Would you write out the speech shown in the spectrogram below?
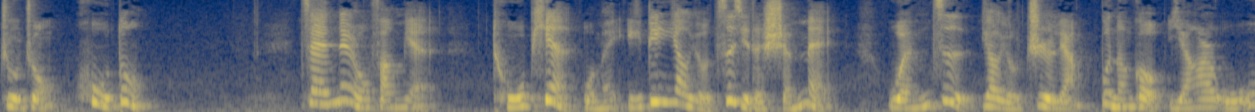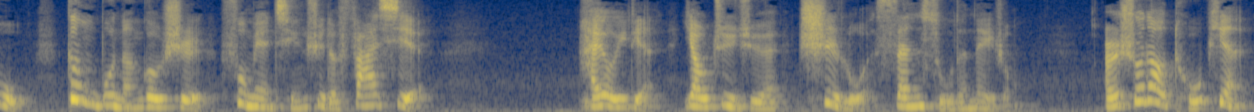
注重互动。在内容方面，图片我们一定要有自己的审美，文字要有质量，不能够言而无物，更不能够是负面情绪的发泄。还有一点，要拒绝赤裸三俗的内容。而说到图片，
